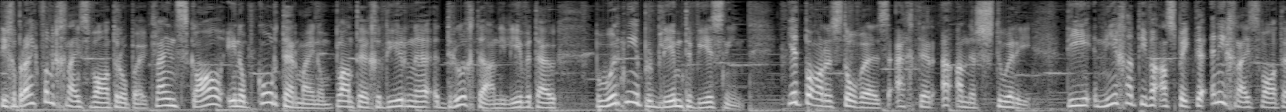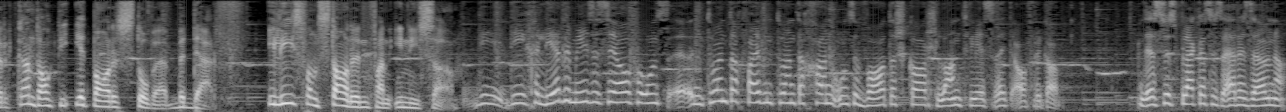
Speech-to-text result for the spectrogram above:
Die gebruik van grijswater op 'n klein skaal en op kort termyn om plante gedurende 'n droogte aan die lewe te hou, behoort nie 'n probleem te wees nie. Eetbare stowwe is egter 'n ander storie. Die negatiewe aspekte in die grijswater kan dalk die eetbare stowwe bederf. Elise van Staden van Unisa. Die die geleerde mense sê al vir ons in 2025 gaan ons 'n waterskaars land wees in Suid-Afrika. Dis soos plekke soos Arizona.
